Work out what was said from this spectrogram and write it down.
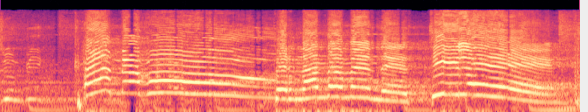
Jumbi, Cameroon! Fernanda Mende, Chile!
